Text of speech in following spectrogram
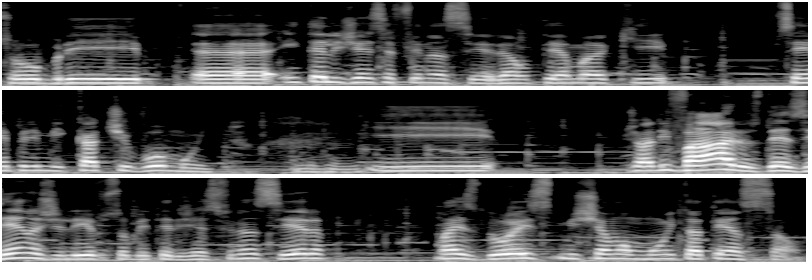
sobre é, inteligência financeira. É um tema que sempre me cativou muito. Uhum. E já li vários, dezenas de livros sobre inteligência financeira, mas dois me chamam muito a atenção.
